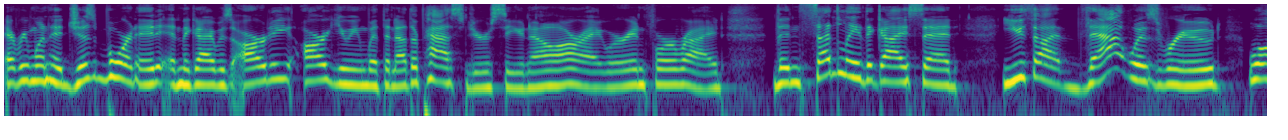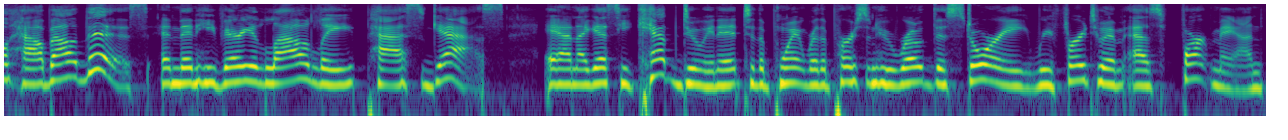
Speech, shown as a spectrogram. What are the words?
Everyone had just boarded and the guy was already arguing with another passenger, so you know, all right, we're in for a ride. Then suddenly the guy said, You thought that was rude? Well, how about this? And then he very loudly passed gas. And I guess he kept doing it to the point where the person who wrote this story referred to him as Fart Man.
